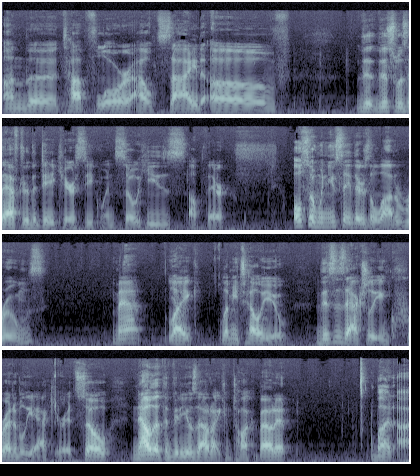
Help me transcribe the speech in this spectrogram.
on the top floor outside of. Th- this was after the daycare sequence, so he's up there. Also, when you say there's a lot of rooms, Matt, like, let me tell you, this is actually incredibly accurate. So now that the video's out, I can talk about it. But uh,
